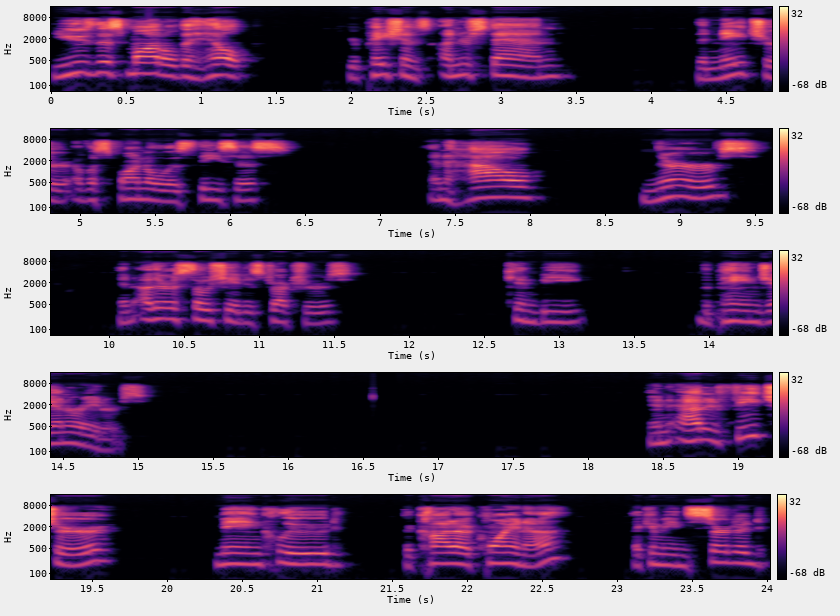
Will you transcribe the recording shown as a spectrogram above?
Use this model to help your patients understand the nature of a spondylolisthesis and how nerves and other associated structures can be the pain generators. An added feature may include the cauda equina that can be inserted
